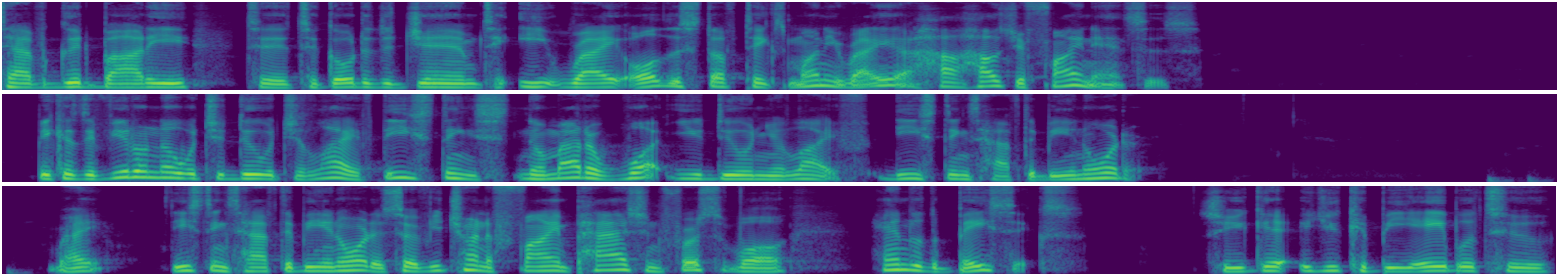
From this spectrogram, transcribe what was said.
To have a good body, to to go to the gym, to eat right, all this stuff takes money, right? How, how's your finances? Because if you don't know what you do with your life, these things, no matter what you do in your life, these things have to be in order right? These things have to be in order. So if you're trying to find passion, first of all, handle the basics. So you get you could be able to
